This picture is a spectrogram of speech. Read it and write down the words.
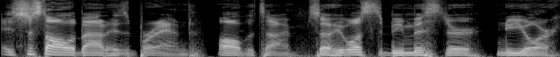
it's just all about his brand all the time. So he wants to be Mr. New York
